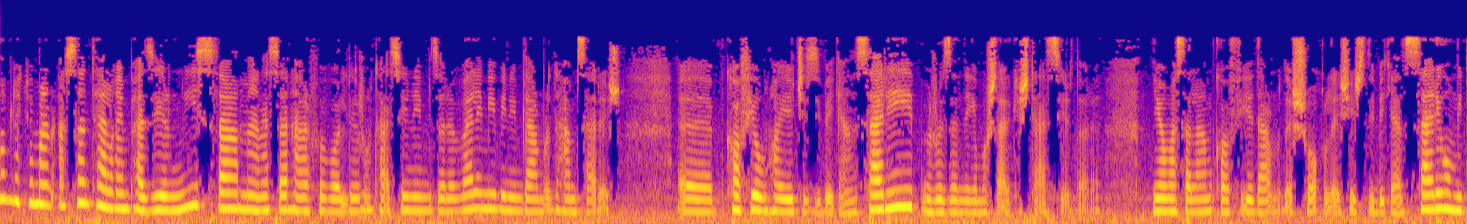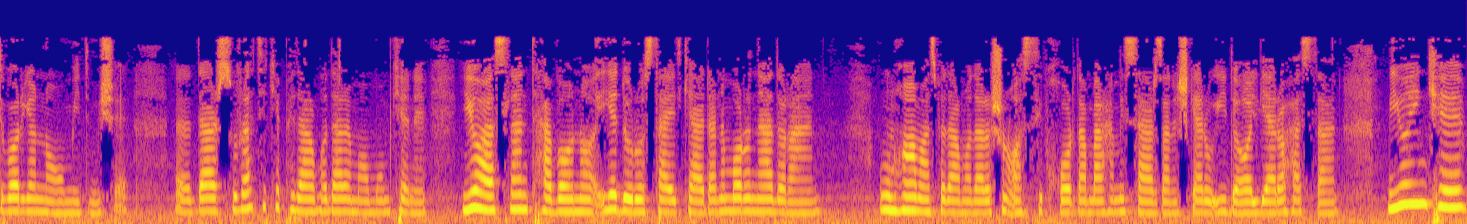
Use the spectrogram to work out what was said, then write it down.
هم دکتر من اصلا تلقین پذیر نیستم من اصلا حرف والدین رو تاثیر نمی‌ذاره ولی می‌بینیم در مورد همسرش کافی اونها یه چیزی بگن. سریع رو زندگی مشترکش تاثیر داره. یا مثلا کافیه در مورد شغلش یه چیزی بگن. سریع امیدوار یا ناامید میشه. در صورتی که پدر مادر ما ممکنه یا اصلا توانایی درست تایید کردن ما رو ندارن اونها هم از پدر مادرشون آسیب خوردن بر همین سرزنشگر و ایدئالگرا هستن. یا اینکه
